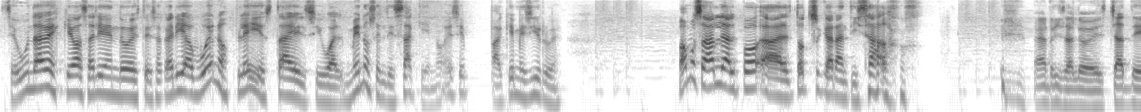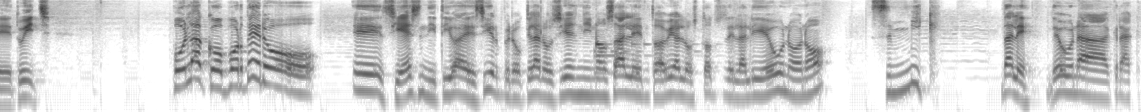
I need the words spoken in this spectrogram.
Segunda vez que va saliendo este Zacarías. Buenos play styles igual, menos el de saque, ¿no? Ese, ¿para qué me sirve? Vamos a darle al, TOTS garantizado. me dan risa los chat de Twitch. Polaco, portero. Eh, si es ni te iba a decir, pero claro, si es ni no salen todavía los TOTS de la Liga 1, ¿no? Smik. Dale, de una crack.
